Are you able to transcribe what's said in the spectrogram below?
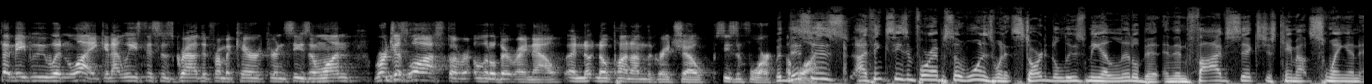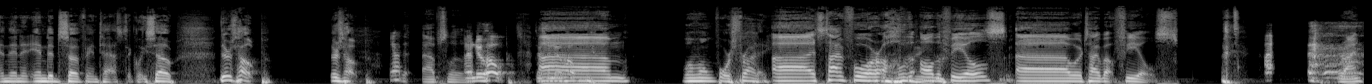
that maybe we wouldn't like. And at least this is grounded from a character in season one. We're just lost a, a little bit right now. And no, no pun on the great show, season four. But this Lost. is, I think, season four, episode one is when it started to lose me a little bit, and then five, six just came out swinging, and then it ended so fantastically. So there's hope. There's hope. Yeah, Absolutely. a new hope. There's a new hope. Um, well, well, Force Friday. uh, it's time for all the, all the feels. Uh, we're talking about feels. Ryan,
